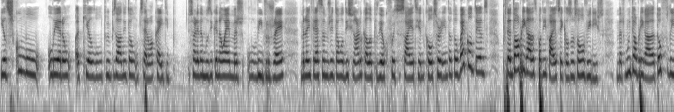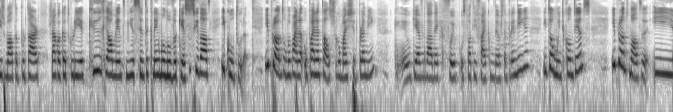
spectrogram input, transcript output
e eles, como leram aquele último episódio, então disseram, ok, tipo, história da música não é, mas livros é, mas não interessa-nos então o dicionário que ela pediu, que foi Society and Culture, então estou bem contente, portanto, obrigada Spotify, eu sei que eles não estão a ouvir isto, mas muito obrigada, estou feliz, malta, por estar já com a categoria que realmente me assenta que nem uma luva, que é Sociedade e Cultura. E pronto, o, meu pai, o Pai Natal chegou mais cedo para mim, que, o que é verdade é que foi o Spotify que me deu esta prendinha, e estou muito contente, e pronto, malta, e,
